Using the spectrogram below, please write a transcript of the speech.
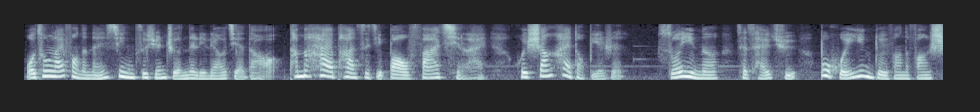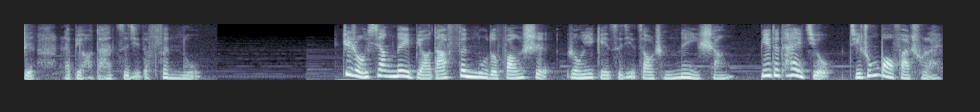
我从来访的男性咨询者那里了解到，他们害怕自己爆发起来会伤害到别人，所以呢，才采取不回应对方的方式来表达自己的愤怒。这种向内表达愤怒的方式，容易给自己造成内伤，憋得太久，集中爆发出来，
